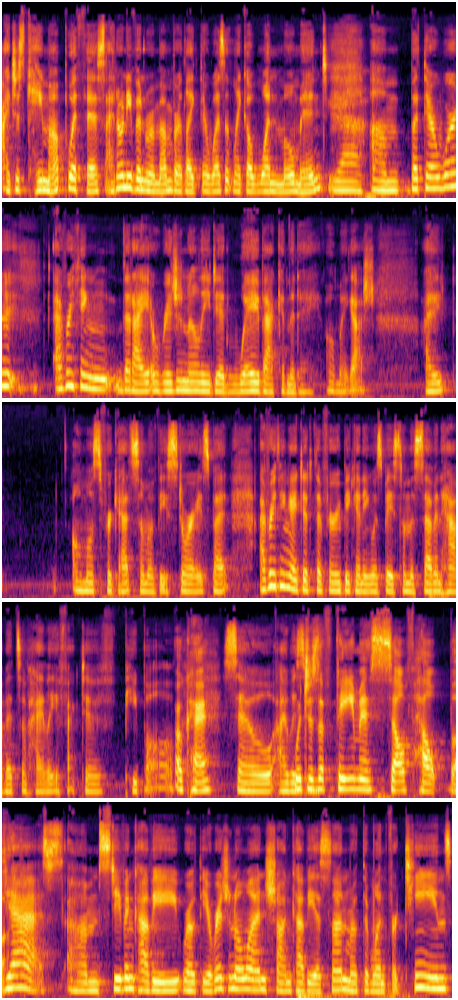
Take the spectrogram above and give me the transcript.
I just came up with this. I don't even remember. Like there wasn't like a one moment. Yeah. Um, but there were everything that I originally did way back in the day. Oh my gosh, I almost forget some of these stories, but everything I did at the very beginning was based on the seven habits of highly effective people. Okay. So I was Which is a famous self help book. Yes. Um, Stephen Covey wrote the original one. Sean Covey, his son, wrote the one for teens.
